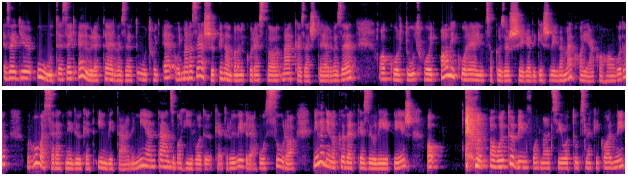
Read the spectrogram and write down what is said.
ez egy út, ez egy előre tervezett út, hogy, e, hogy már az első pillanatban, amikor ezt a márkázást tervezed, akkor tud, hogy amikor eljutsz a közösségedig, és végre meghallják a hangodat, akkor hova szeretnéd őket invitálni? Milyen táncba hívod őket? Rövidre, hosszúra? Mi legyen a következő lépés, a, ahol több információt tudsz nekik adni,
